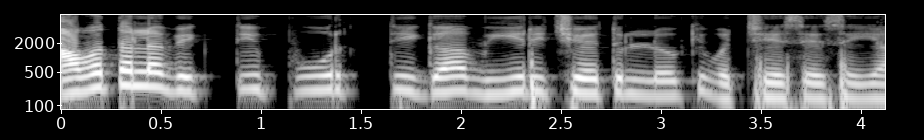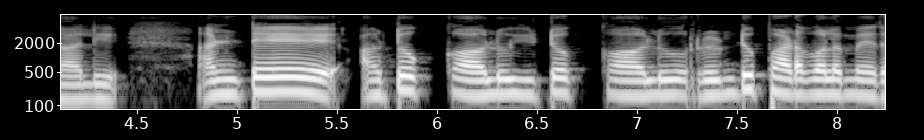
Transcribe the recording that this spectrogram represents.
అవతల వ్యక్తి పూర్తిగా వీరి చేతుల్లోకి వచ్చేసేసేయాలి. అంటే అటొక కాలు ఇటొక కాలు రెండు పడవల మీద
